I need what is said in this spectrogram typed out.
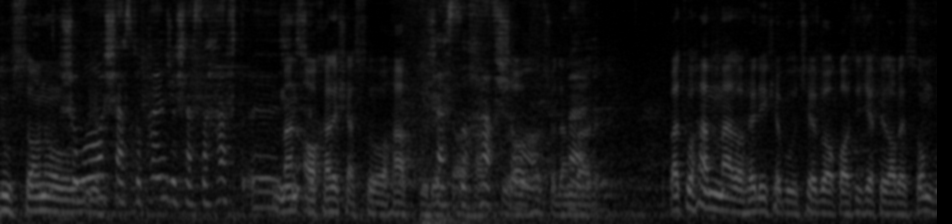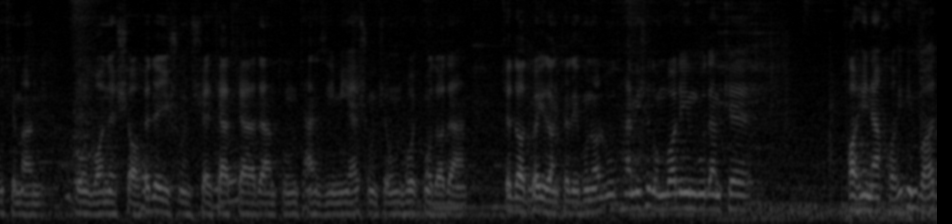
دوستان و شما 65 یا 67 اه، من؟ آخر 67 بوده 67 شما. شدم بله. بله. و تو هم مراحلی که بود چه با قاضی جفری بود که من به عنوان شاهد ایشون شرکت کردم تو اون تنظیمیهشون که اون حکم دادن چه دادگاه ایران تریبونال بود همیشه دنبال این بودم که خواهی نخواهی این باید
